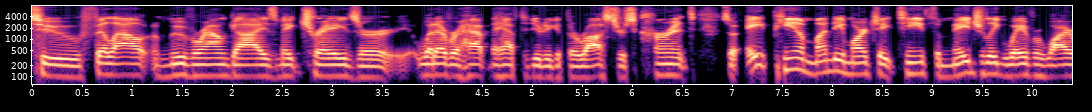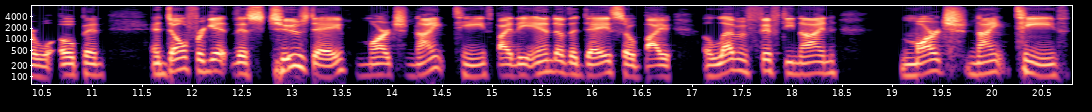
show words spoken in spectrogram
to fill out, and move around guys, make trades, or whatever have, they have to do to get their rosters current. So 8 p.m. Monday, March 18th, the Major League waiver wire will open. And don't forget this Tuesday, March 19th, by the end of the day, so by 11:59 March 19th,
